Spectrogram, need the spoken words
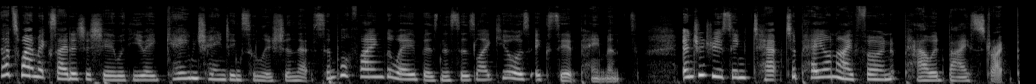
That's why I'm excited to share with you a game changing solution that's simplifying the way businesses like yours accept payments. Introducing Tap to Pay on iPhone, powered by Stripe.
